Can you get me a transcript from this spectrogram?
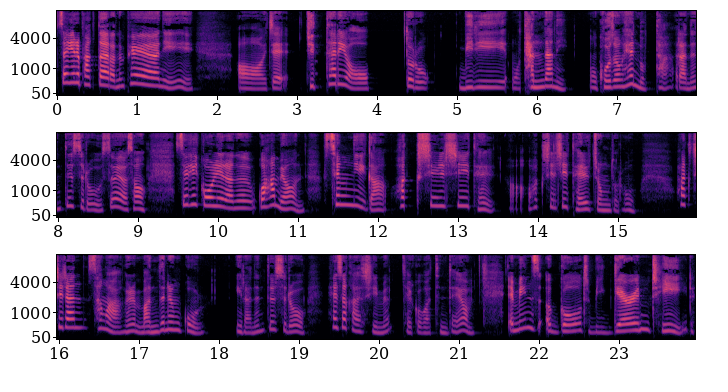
세기를 박다라는 표현이 어, 이제 뒤탈이 없도록 미리 뭐 단단히 어, 고정해 놓다라는 뜻으로 쓰여서 세기골이라고 하면 승리가 확실시 될 어, 확실시 될 정도로 확실한 상황을 만드는 골 이라는 뜻으로 해석하시면 될 것 같은데요. It means a goal to be guaranteed.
